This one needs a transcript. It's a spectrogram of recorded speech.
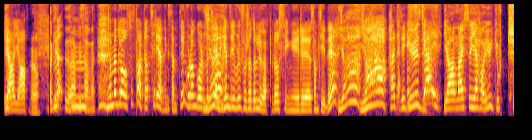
Ja, ja. Ok, da er vi sammen. mm, men du har også starta treningssenter. Hvordan går det med Ja. treningen? Driver du fortsatt og løper og synger eh, samtidig? Ja! Ja, Herregud. Ja, nei, så jeg har jo gjort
